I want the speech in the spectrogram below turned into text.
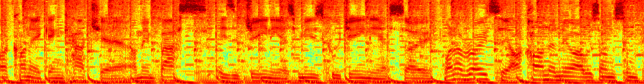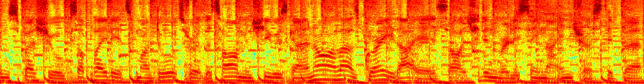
iconic and catchy. I mean, Bass is a genius, musical genius. So when I wrote it, I kind of knew I was on something special because I played it to my daughter at the time and she was going, "Oh, that's great, that is." Like, she didn't really seem that interested, but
